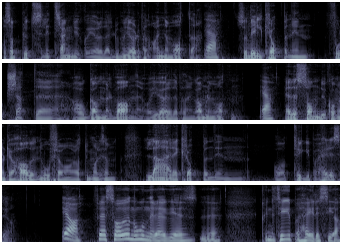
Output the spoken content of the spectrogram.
og så plutselig trenger du ikke å gjøre det, eller du må gjøre det på en annen måte. Ja. Så vil kroppen din fortsette av gammel vane å gjøre det på den gamle måten. Ja. Er det sånn du kommer til å ha det nå fremover, at du må liksom lære kroppen din å tygge på høyresida? Ja, for jeg så jo nå når jeg eh, kunne tygge på høyre sida,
